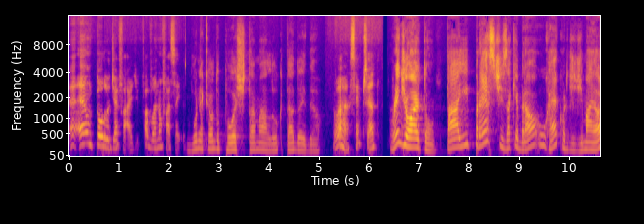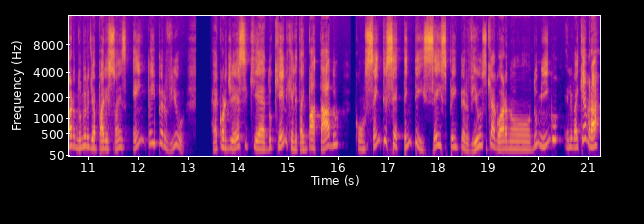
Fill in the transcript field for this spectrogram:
É, é um tolo, Jeff Hardy. Por favor, não faça isso. Bonecão do post, tá maluco, tá doidão. Porra, 100%. Randy Orton tá aí prestes a quebrar o recorde de maior número de aparições em pay-per-view. Recorde esse que é do Kenny, que ele tá empatado com 176 pay-per-views, que agora no domingo ele vai quebrar,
